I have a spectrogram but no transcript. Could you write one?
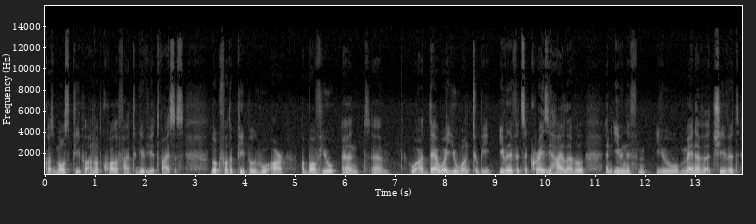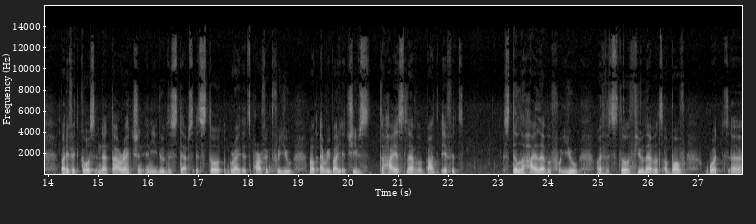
because most people are not qualified to give you advices. Look for the people who are above you and um, who are there where you want to be, even if it's a crazy high level, and even if you may never achieve it, but if it goes in that direction and you do the steps, it's still great, it's perfect for you. Not everybody achieves the highest level, but if it's still a high level for you, or if it's still a few levels above what uh,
